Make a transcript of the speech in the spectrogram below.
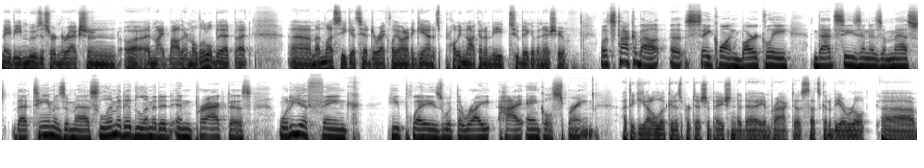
maybe moves a certain direction, uh, it might bother him a little bit. But um, unless he gets hit directly on it again, it's probably not going to be too big of an issue. Let's talk about uh, Saquon Barkley. That season is a mess. That team is a mess. Limited, limited in practice. What do you think? He plays with the right high ankle sprain. I think you got to look at his participation today in practice. That's going to be a real uh,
